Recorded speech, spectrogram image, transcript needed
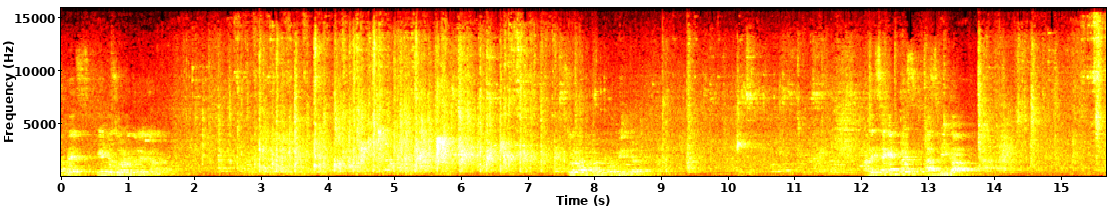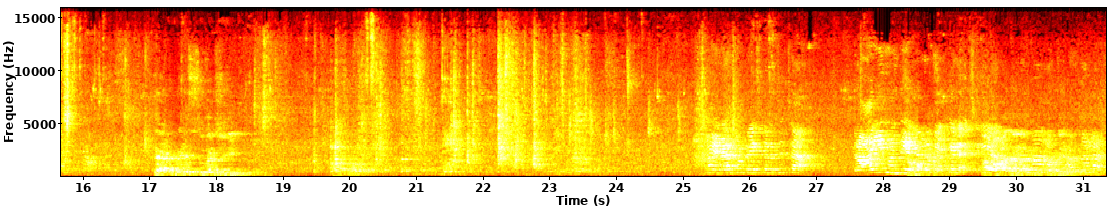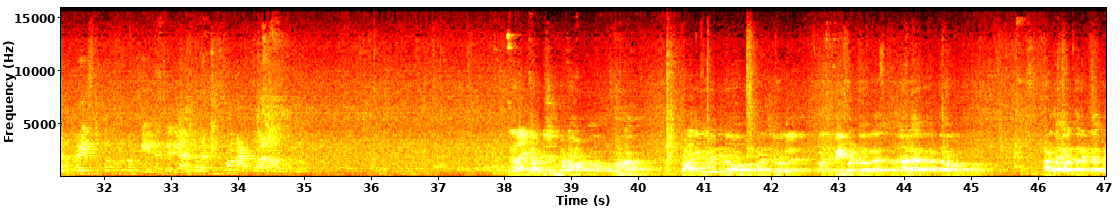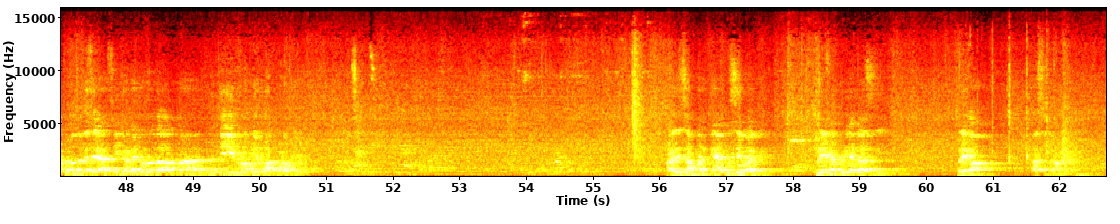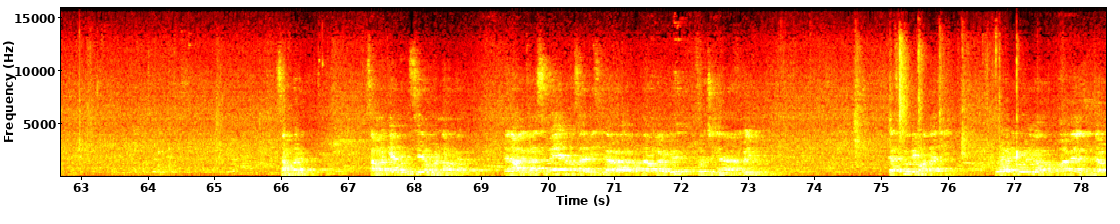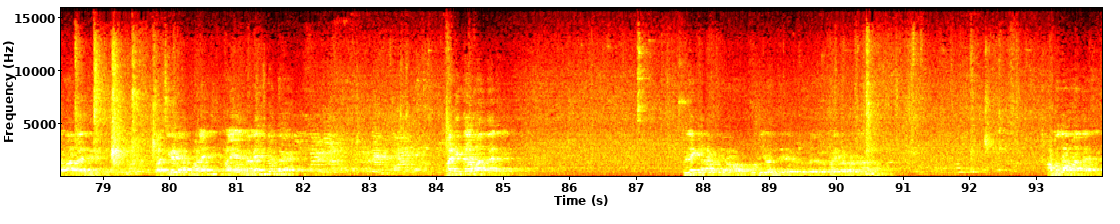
கிருத்திஸ்கா என்று சொல்லி சொல்லியிருக்காங்க அதே second place Asmika third place Sudarshini அடுத்த வாரம் கரெக்டாக கொண்டு வந்துருங்க சரியா சீக்கிரமே கொண்டு வந்தால் தான் நம்ம திருப்தி பண்ண முடியும் மார்க் போட முடியும். அது சம்மர் கேம்ப் சேவா இருக்கு. பிரேம பிரியா தாசி. பிரேமா தாசி சம்மர் சம்மர் கேம்புக்கு சேவ் பண்ணவங்க. இந்த நாலு கிளாஸுமே நம்ம சர்வீஸுக்காக வந்தவங்களுக்கு ஒரு சின்ன கஸ்தூரி மாதாஜி. ஓடி ஓடி வர வேலை செஞ்சவங்க மாதாஜி பச்சைக்கடையா மலைஞ்சி மலையில நனைஞ்சு வந்தாங்க வனிதா மாதாஜி பிள்ளைங்க கூட்டி வந்து வழிபடுறாங்க. அமுதா மாதாஜி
